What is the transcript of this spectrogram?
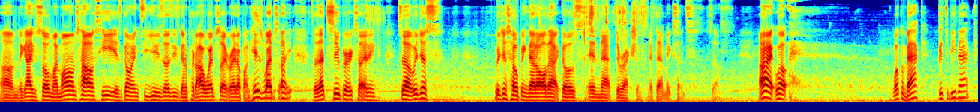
um, the guy who sold my mom's house, he is going to use us. He's going to put our website right up on his website. So that's super exciting. So we're just, we're just hoping that all that goes in that direction, if that makes sense. So, all right, well, welcome back. Good to be back.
